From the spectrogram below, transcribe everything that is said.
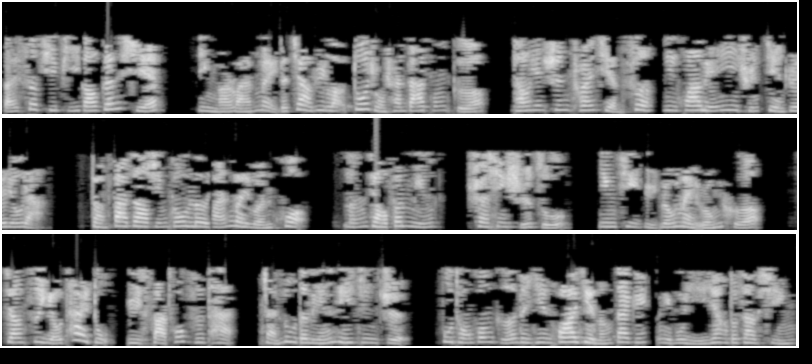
白色漆皮高跟鞋，因而完美的驾驭了多种穿搭风格。唐嫣身穿浅色印花连衣裙，简约优雅，短发造型勾勒完美轮廓。棱角分明，率性十足，英气与柔美融合，将自由态度与洒脱姿态展露的淋漓尽致。不同风格的印花也能带给你不一样的造型。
